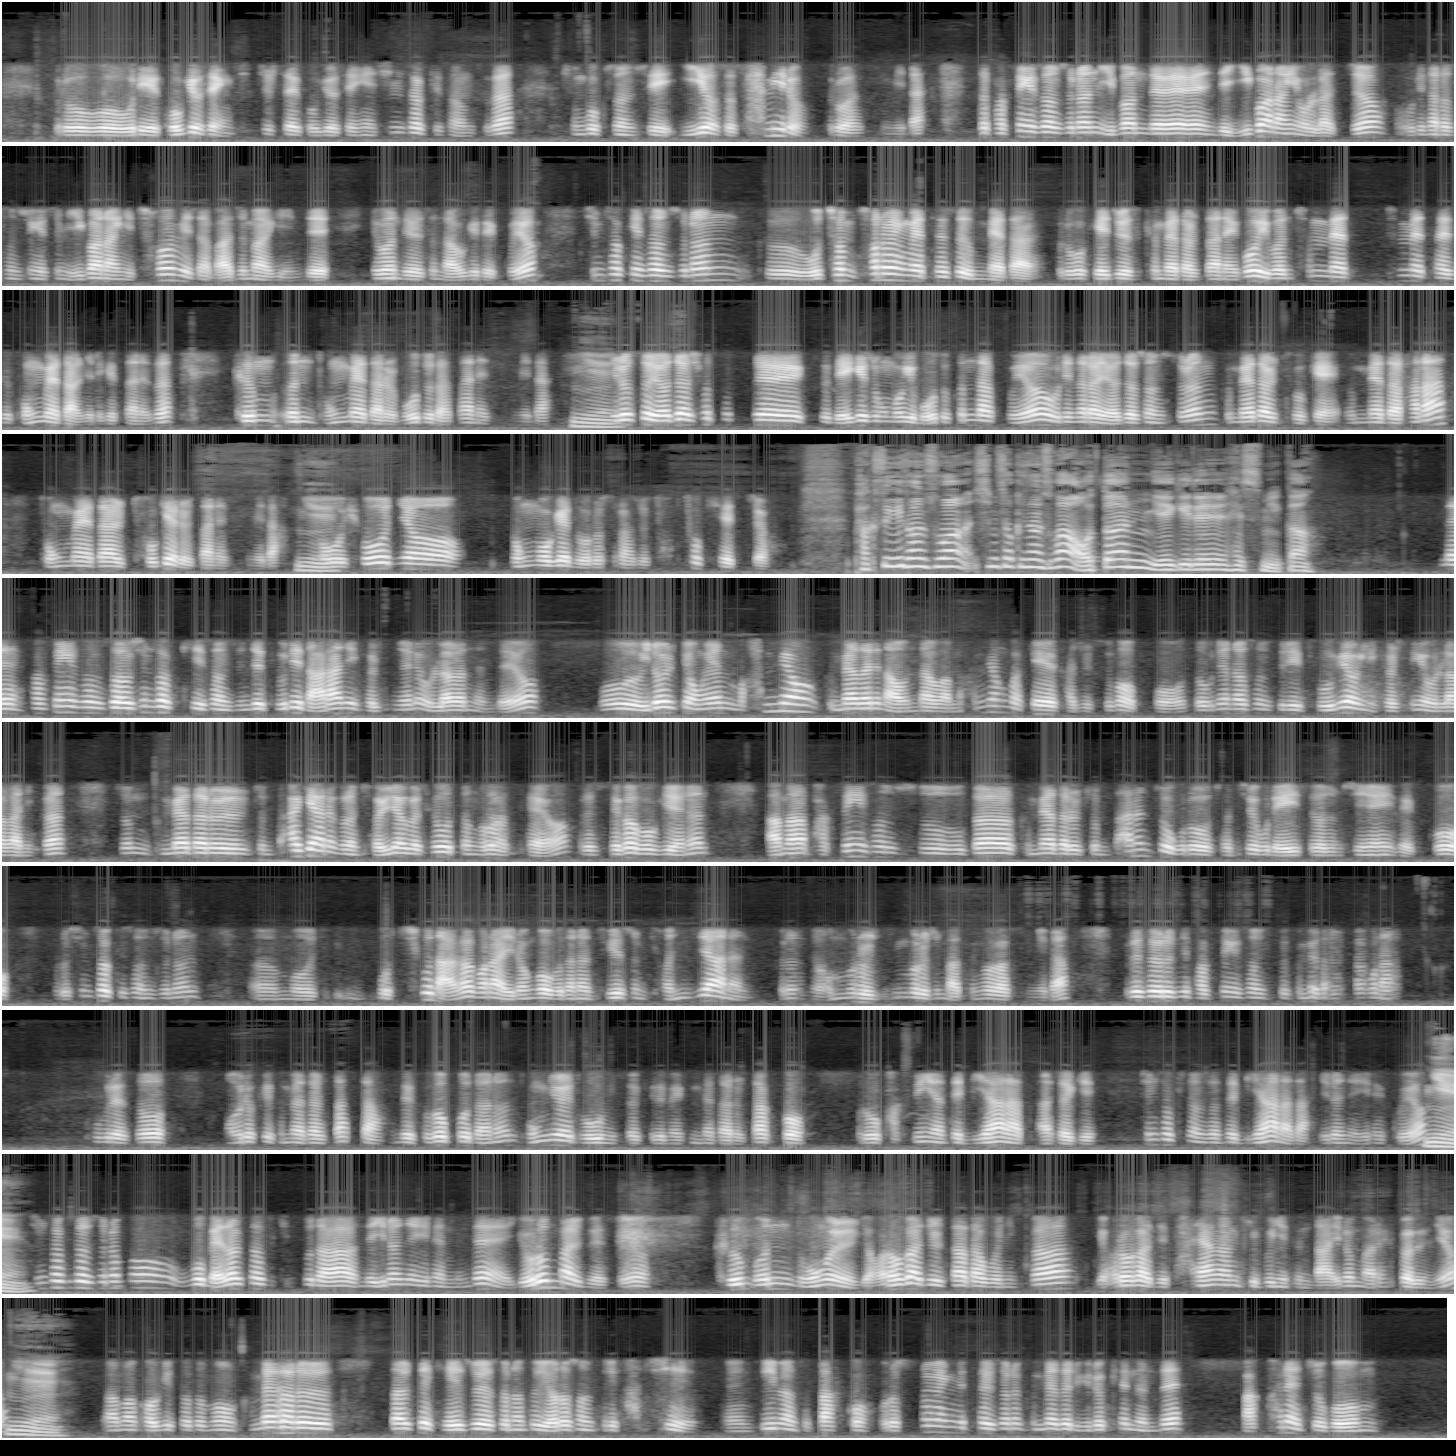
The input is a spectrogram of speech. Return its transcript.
그리고 우리 고교생 17세 고교생인 심석희 선수가 중국 선수에 이어서 3위로 들어왔습니다. 그래서 박승희 선수는 이번 대회 이제 2관왕이 올랐죠. 우리나라 선수 중에서 2관왕이 처음이자 마지막이 이제 이번 대회에서 나오게 됐고요. 심석희 선수는 그 5천 1500m에서 은메달 그리고 계주에서 금메달 따내고 이번 1000m 1000m에서 동메달 이렇게 따내서 금, 은, 동메달을 모두 다 따냈습니다. 예. 이로써 여자 쇼트트랙 그 4개 종목이 모두 끝났고요. 우리나라 여자 선수는 금메달 2개, 은메달 하나, 동메달 2개를 따냈습니다. 예. 또 효녀 종목의 노릇을 아주 톡톡히 했죠. 박승희 선수와 심석희 선수가 어떤 얘기를 했습니까? 네, 박승희 선수하고 심석희 선수 이제 둘이 나란히 결승전에 올라갔는데요. 뭐 이럴 경우에는 뭐 한 명 금메달이 나온다고 하면 한 명밖에 가질 수가 없고 또 우리나라 선수들이 두 명이 결승에 올라가니까 좀 금메달을 좀 따게 하는 그런 전략을 세웠던 것 같아요. 그래서 제가 보기에는 아마 박승희 선수가 금메달을 좀 따는 쪽으로 전체적으로 레이스가 좀 진행이 됐고 그리고 심석희 선수는 어 뭐 뭐 치고 나가거나 이런 거보다는 뒤에서 좀 견제하는 그런 업무를 임무를 좀 맡은 것 같습니다. 그래서 그런지 박승희 선수도 금메달을 따고 나 그래서 어렵게 금메달을 땄다. 근데 그것보다는 동료의 도움이 있었기 때문에 금메달을 땄고 그리고 박승희한테 미안하다. 아 저기 심석희 선수한테 미안하다 이런 얘기를 했고요. 예. 심석희 선수는 뭐, 뭐 메달 따서 기쁘다. 근데 이런 얘기를 했는데 이런 말도 했어요. 금, 은, 동을 여러 가지를 따다 보니까 여러 가지 다양한 기분이 든다 이런 말을 했거든요. 예. 아마 거기서도 뭐 금메달을 딸때 계주에서는 또 여러 선수들이 같이 뛰면서 땄고 그리고 1500m에서는 금메달이 유력했는데 막판에 조금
